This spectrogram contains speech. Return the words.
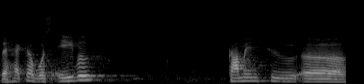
the hacker was able come into uh,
